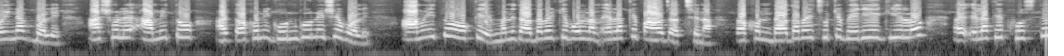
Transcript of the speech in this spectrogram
মৈনাক বলে, আসলে আমি তো আর তখনই গুনগুন এসে বলে আমি তো ওকে মানে দাদাভাইকে বললাম, এলাকে পাওয়া যাচ্ছে না। তখন দাদাভাই ছুটে বেরিয়ে গিয়েল এলাকে খুঁজতে।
